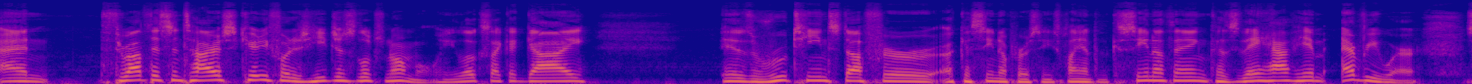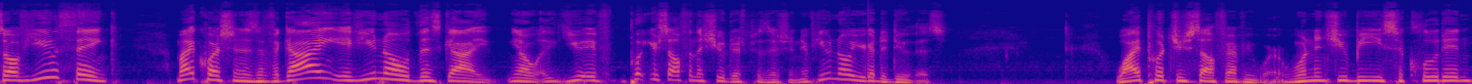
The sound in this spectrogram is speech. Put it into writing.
And throughout this entire security footage, he just looks normal. He looks like a guy. His routine stuff for a casino person. He's playing at the casino thing because they have him everywhere. So if you think my question is if a guy if you know this guy you know you if put yourself in the shooter's position if you know you're going to do this why put yourself everywhere wouldn't you be secluded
